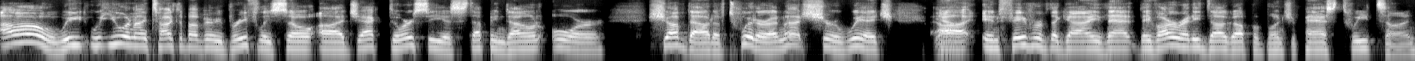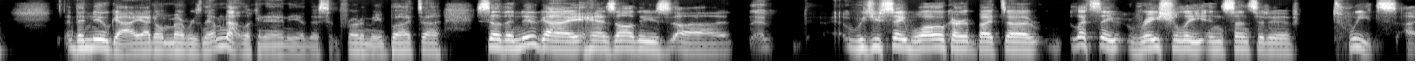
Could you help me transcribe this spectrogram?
oh we, we you and i talked about very briefly so uh jack dorsey is stepping down or shoved out of twitter i'm not sure which yeah. uh, in favor of the guy that they've already dug up a bunch of past tweets on the new guy i don't remember his name i'm not looking at any of this in front of me but uh, so the new guy has all these uh, would you say woke or but uh, let's say racially insensitive tweets uh,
